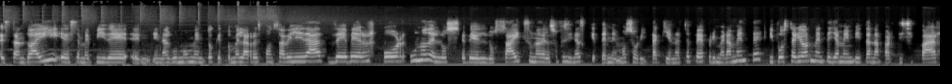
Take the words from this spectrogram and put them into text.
Estando ahí, eh, se me pide en, algún momento que tome la responsabilidad de ver por uno de los, de los sites, una de las oficinas que tenemos ahorita aquí en HP primeramente y posteriormente ya me invitan a participar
